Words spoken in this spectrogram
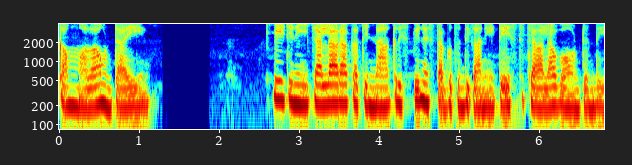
కమ్మగా ఉంటాయి. వీటిని చల్లారాక తిన్న క్రిస్పీనెస్ తగ్గుతుంది కానీ టేస్ట్ చాలా బాగుంటుంది.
